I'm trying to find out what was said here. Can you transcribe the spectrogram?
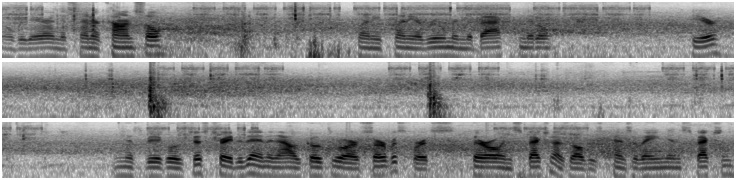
over there in the center console. Plenty, plenty of room in the back, middle here. And this vehicle is just traded in and now will go through our service for its thorough inspection as well as its Pennsylvania inspection.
